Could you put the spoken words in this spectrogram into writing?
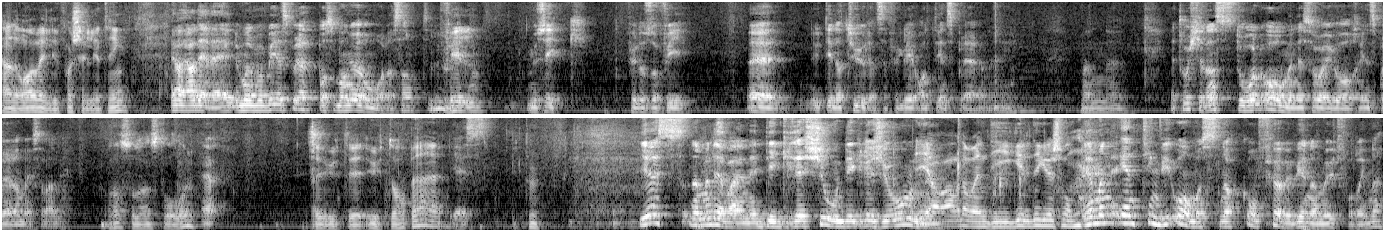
Ja, det var veldig forskjellige ting. Ja, ja, det er det. Man må bli inspirert på så mange områder. sant? Film, musikk, filosofi. Eh, ute i naturen selvfølgelig er alltid inspirerende. Men eh, jeg tror ikke den stålormen jeg så i går, inspirerer meg så veldig. Hva, så den stålorm? Ja. Ute, ute håper jeg. Yes. Yes, nei, men Det var en digresjon, digresjon. Ja, det var en diger digresjon. Ja, men En ting vi òg må snakke om før vi begynner med utfordringene,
